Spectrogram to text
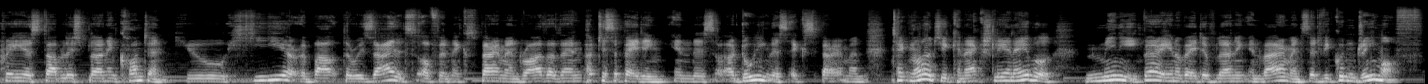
pre-established learning content. You hear about the results of an experiment rather than participating in this or doing this experiment. Technology can actually enable many very innovative learning environments that we couldn't dream of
